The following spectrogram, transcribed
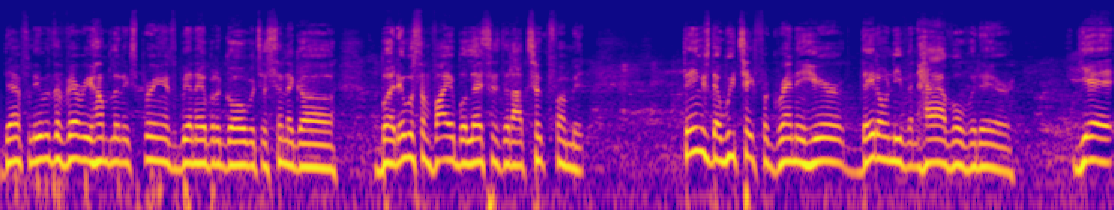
Definitely. It was a very humbling experience being able to go over to Senegal, but it was some valuable lessons that I took from it. Things that we take for granted here, they don't even have over there. Yet,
